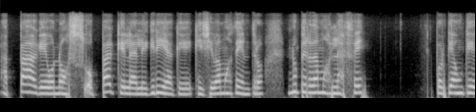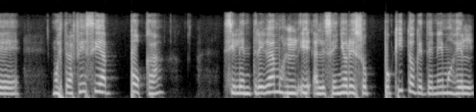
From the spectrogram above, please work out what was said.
apague o nos opaque la alegría que, llevamos dentro, no perdamos la fe, porque aunque nuestra fe sea poca, si le entregamos al Señor eso poquito que tenemos, Él,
